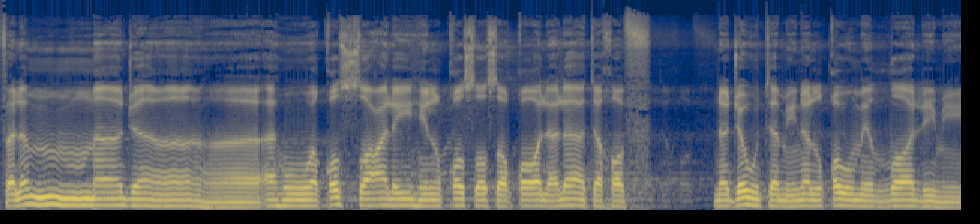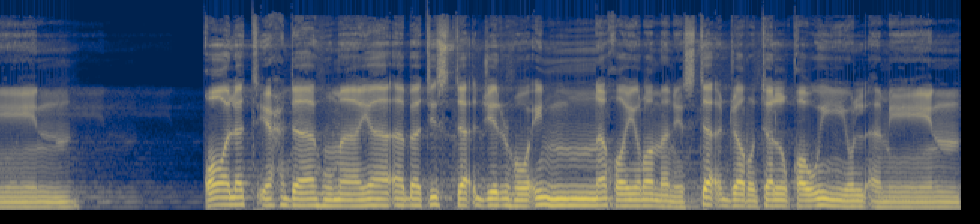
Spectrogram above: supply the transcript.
فلما جاءه وقص عليه القصص قال لا تخف نجوت من القوم الظالمين. قالت إحداهما يا أبت استأجره إن خير من استأجرت القوي الأمين.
